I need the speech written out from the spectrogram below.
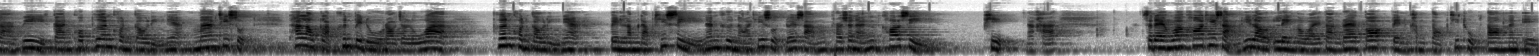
สาวีการคบเพื่อนคนเกาหลีเนี่ยมากที่สุด ถ้าเรากลับขึ้นไปดูเราจะรู้ว่า เพื่อนคนเกาหลีเนี่ย เป็นลำดับที่ 4 นั่นคือน้อยที่สุดด้วยซ้ำเพราะฉะนั้นข้อ 4 ผิดนะคะ แสดงว่าข้อที่ 3 ที่เราเล็งเอาไว้ตอนแรกก็เป็นคำตอบที่ถูกต้องนั่นเอง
